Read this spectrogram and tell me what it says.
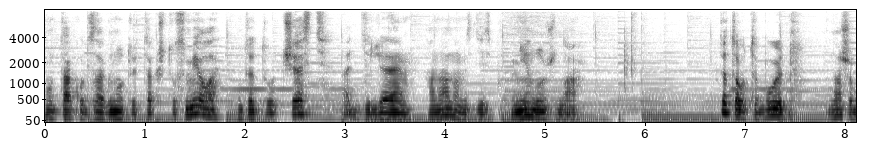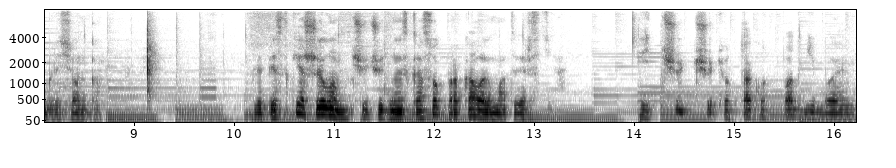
вот так вот загнутый, так что смело вот эту вот часть отделяем. Она нам здесь не нужна. Вот это вот и будет наша блесенка. В лепестке шилом чуть-чуть наискосок прокалываем отверстие. И чуть-чуть вот так вот подгибаем.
